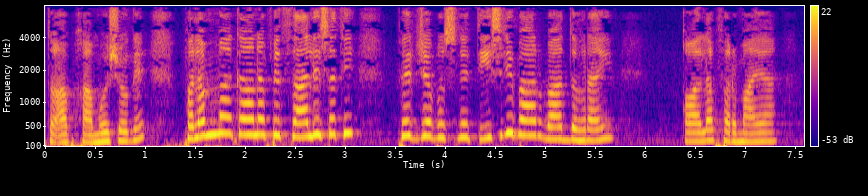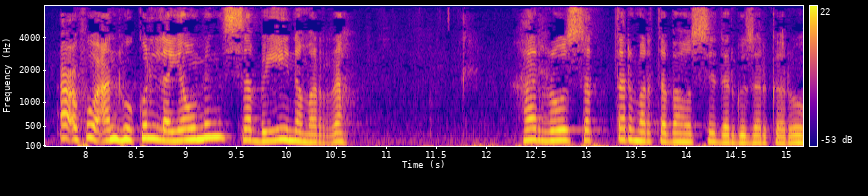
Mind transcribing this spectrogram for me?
تو آپ خاموش ہو گئے۔ فلما کانا پھر ثالثتی پھر جب اس نے تیسری بار بات دہرائی، قالا فرمایا، اعفو عنہ کل یوم سبعین مرہ۔ ہر روز ستر مرتبہ اس سے درگزر کرو۔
